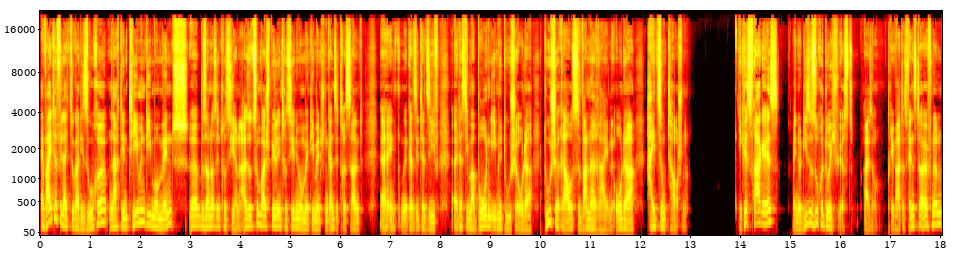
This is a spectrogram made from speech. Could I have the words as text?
Erweitere vielleicht sogar die Suche nach den Themen, die im Moment äh, besonders interessieren. Also zum Beispiel interessieren im Moment die Menschen ganz interessant, äh, in, ganz intensiv äh, das Thema Bodenebene Dusche oder Dusche raus, Wanne rein oder Heizung tauschen. Die Quizfrage ist, wenn du diese Suche durchführst, also privates Fenster öffnen,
